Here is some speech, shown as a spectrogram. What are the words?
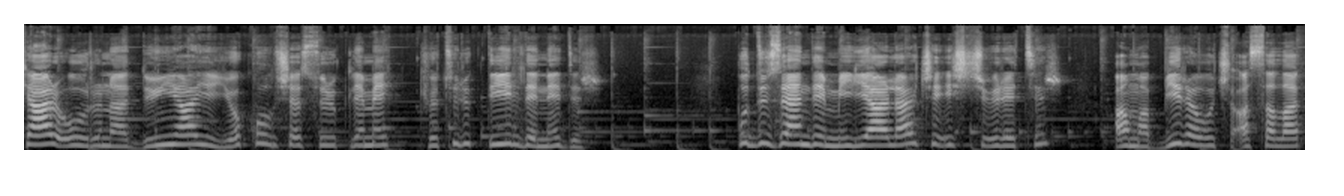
Kar uğruna dünyayı yok oluşa sürüklemek kötülük değil de nedir? Bu düzende milyarlarca işçi üretir ama bir avuç asalak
